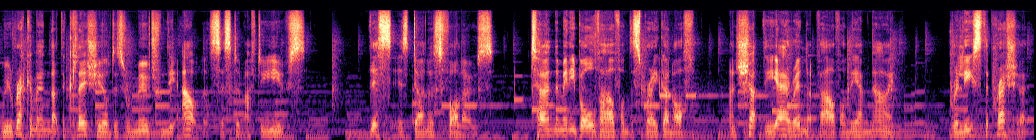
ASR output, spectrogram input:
we recommend that the ClearShield is removed from the outlet system after use. This is done as follows. Turn the mini ball valve on the spray gun off and shut the air inlet valve on the M9. Release the pressure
